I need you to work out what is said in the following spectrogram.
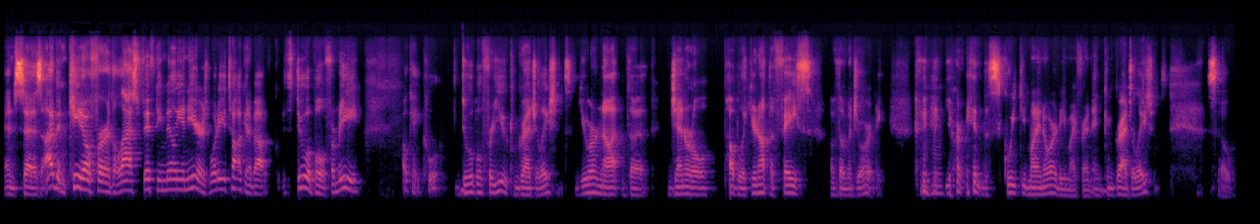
and says, I've been keto for the last 50 million years. What are you talking about? It's doable for me. Okay, cool. Doable for you. Congratulations. You are not the general public. You're not the face of the majority. Mm-hmm. You're in the squeaky minority, my friend, and congratulations. So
